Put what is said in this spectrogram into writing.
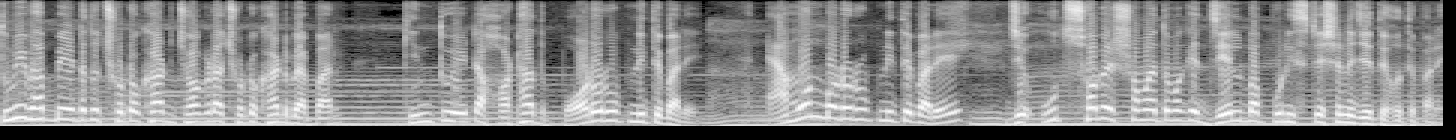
তুমি ভাববে এটা তো ছোটখাট ঝগড়া, ছোটখাট ব্যাপার, কিন্তু এটা হঠাৎ বড় রূপ নিতে পারে। এমন বড় রূপ নিতে পারে যে উৎসবের সময় তোমাকে জেল বা পুলিশ স্টেশনে যেতে হতে পারে।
